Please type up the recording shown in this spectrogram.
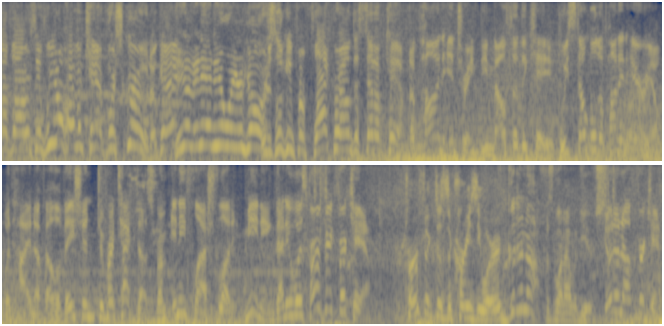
couple hours. If we don't have a camp, we're screwed, okay? Do you have any idea where you're going? We're just looking for flat ground to set up camp. Upon entering the mouth of the cave, we stumbled upon an area with high enough elevation to protect us from any flash flooding, meaning that it was perfect for camp. Perfect is a crazy word. Good enough is what I would use. Good enough for camp.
